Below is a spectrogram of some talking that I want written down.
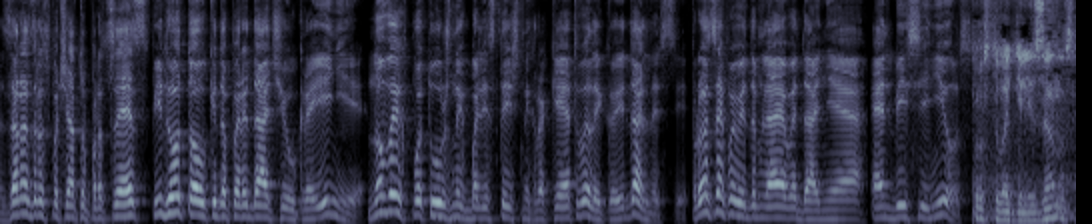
Зараз розпочато процес підготовки до передачі Україні нових потужних балістичних ракет великої дальності. Про це повідомляє видання NBC News. Просто водили за нос,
